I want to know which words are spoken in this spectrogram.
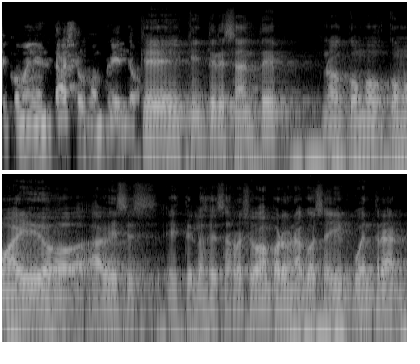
se comen el tallo completo. Qué, interesante, ¿no? Cómo, cómo, ha ido, a veces este, los desarrollos van para una cosa y encuentran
